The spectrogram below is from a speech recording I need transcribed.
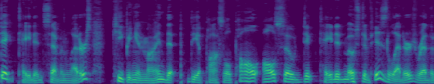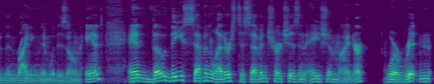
dictated seven letters, keeping in mind that the apostle Paul also dictated most of his letters rather than writing them with his own hand. And though these seven letters to seven churches in Asia Minor were written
